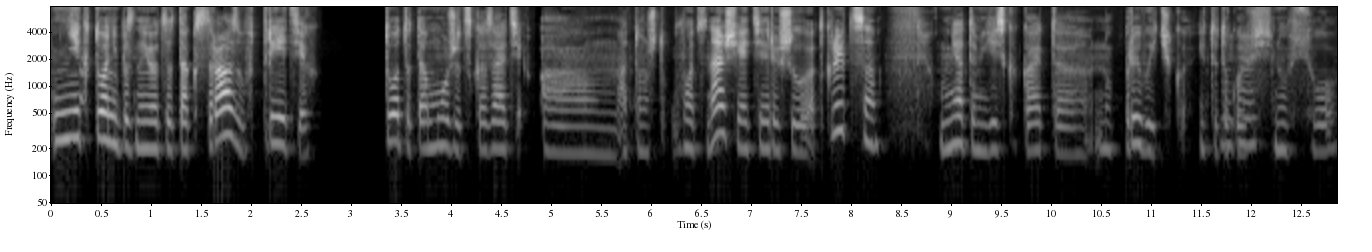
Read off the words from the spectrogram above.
никто не познается так сразу, в-третьих, кто-то там может сказать а, о том, что вот, знаешь, я тебе решила открыться, у меня там есть какая-то, ну, привычка. И ты такой, mm-hmm. ну все,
